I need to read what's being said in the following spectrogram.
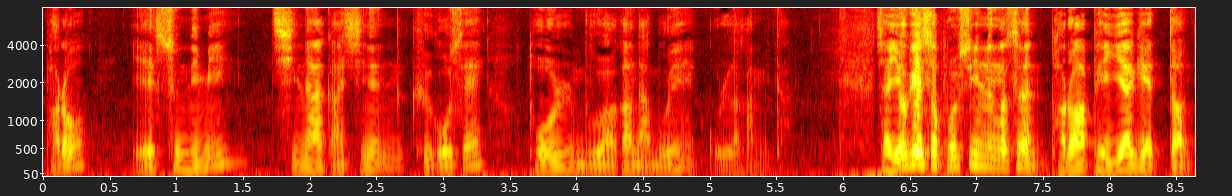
바로 예수님이 지나가시는 그곳에 돌 무화과 나무에 올라갑니다. 자, 여기에서 볼 수 있는 것은 바로 앞에 이야기했던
